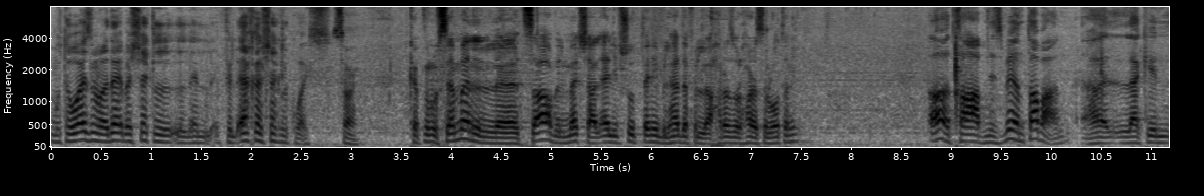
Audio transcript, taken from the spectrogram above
متوازن وأداء يبقى الشكل ال- ال- في الآخر شكل كويس. صحيح. كابتن ال- تصعب الماتش على الأهلي في الشوط الثاني بالهدف اللي احرزه الحرس الوطني؟ آه صعب نسبيا طبعا. آه، لكن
